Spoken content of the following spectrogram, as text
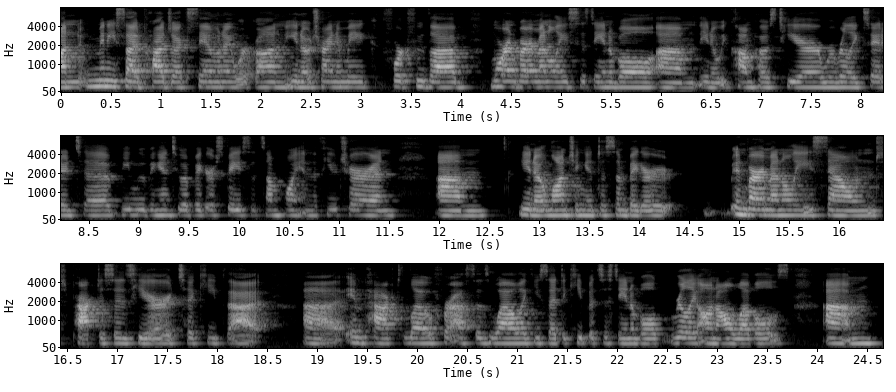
on many side projects sam and i work on you know trying to make fork food lab more environmentally sustainable um, you know we compost here we're really excited to be moving into a bigger space at some point in the future and um, you know launching into some bigger environmentally sound practices here to keep that uh, impact low for us as well. Like you said, to keep it sustainable, really on all levels. Um,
